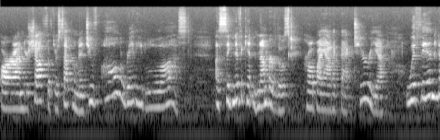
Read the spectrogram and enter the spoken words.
or on your shelf with your supplements, you've already lost a significant number of those probiotic bacteria within,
